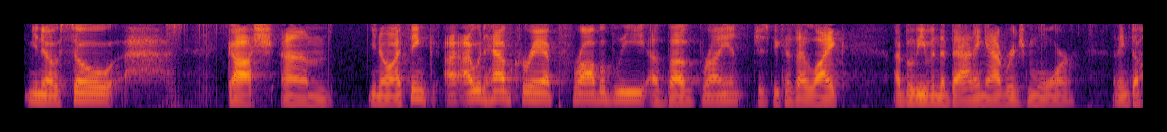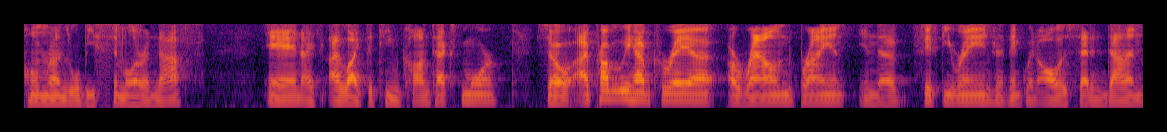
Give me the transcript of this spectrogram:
you know, so gosh, um, you know, I think I, I, would have Correa probably above Bryant just because I like, I believe in the batting average more. I think the home runs will be similar enough and I, I like the team context more. So I probably have Correa around Bryant in the 50 range, I think, when all is said and done.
